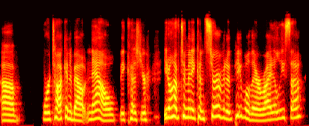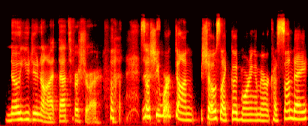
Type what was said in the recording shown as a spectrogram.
uh, we're talking about now. Because you're you don't have too many conservative people there, right, Elisa? No, you do not. That's for sure. so she worked on shows like Good Morning America Sunday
